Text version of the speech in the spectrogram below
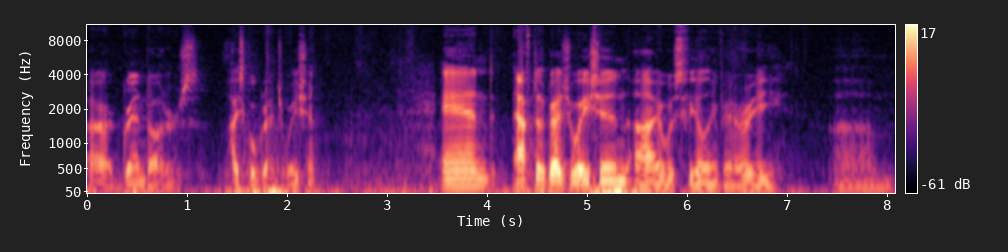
our granddaughter's high school graduation. And after the graduation, I was feeling very um,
